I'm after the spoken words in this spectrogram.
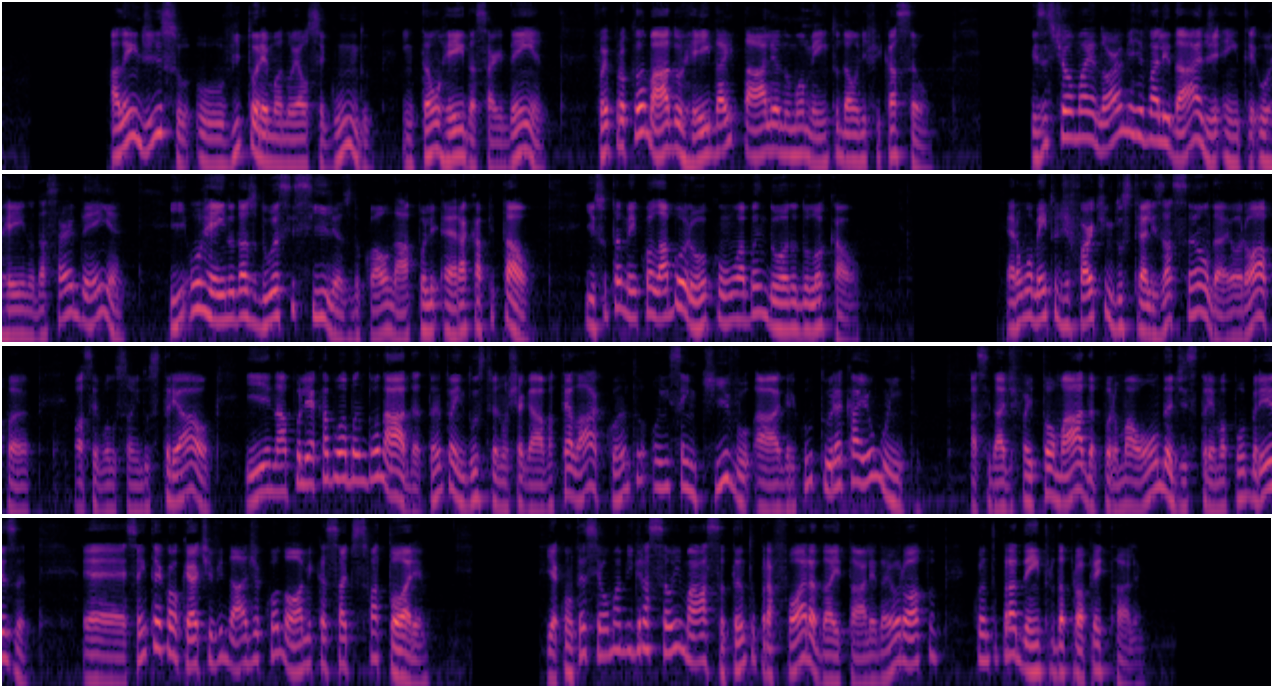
Além disso, o Vítor Emanuel II, então rei da Sardenha, foi proclamado rei da Itália no momento da unificação. Existia uma enorme rivalidade entre o reino da Sardenha e o reino das duas Sicílias, do qual Nápoles era a capital. Isso também colaborou com o abandono do local. Era um momento de forte industrialização da Europa, pós Revolução Industrial, e Nápoles acabou abandonada. Tanto a indústria não chegava até lá, quanto o incentivo à agricultura caiu muito. A cidade foi tomada por uma onda de extrema pobreza, é, sem ter qualquer atividade econômica satisfatória. E aconteceu uma migração em massa, tanto para fora da Itália e da Europa, quanto para dentro da própria Itália.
